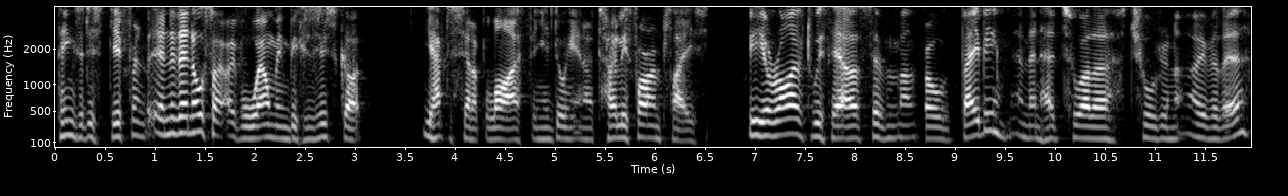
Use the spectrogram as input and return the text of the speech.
Things are just different. And then also overwhelming because you just got you have to set up life and you're doing it in a totally foreign place. We arrived with our seven month old baby and then had two other children over there.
